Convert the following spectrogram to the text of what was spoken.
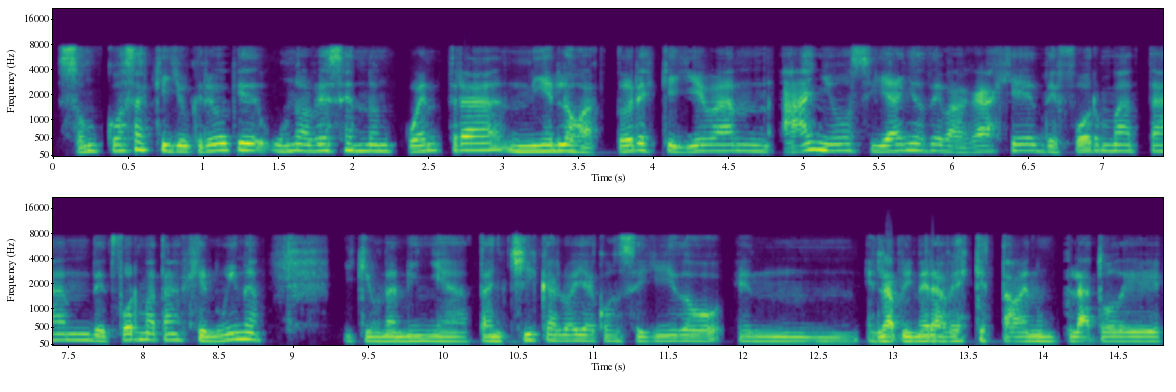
son cosas que yo creo que uno a veces no encuentra ni en los actores que llevan años y años de bagaje de forma tan, de forma tan genuina y que una niña tan chica lo haya conseguido en, en la primera vez que estaba en un plató de,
